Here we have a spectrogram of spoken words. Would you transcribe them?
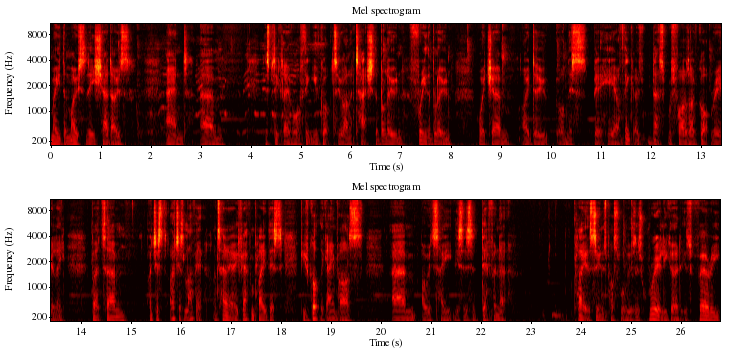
made the most of these shadows, and um, this particular level, I think you've got to unattach the balloon, free the balloon, which um, I do on this bit here. I think that's as far as I've got really, but um, I just I just love it. I'm telling you, if you haven't played this, if you've got the Game Pass, um, I would say this is a definite play it as soon as possible because it's really good. It's very,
